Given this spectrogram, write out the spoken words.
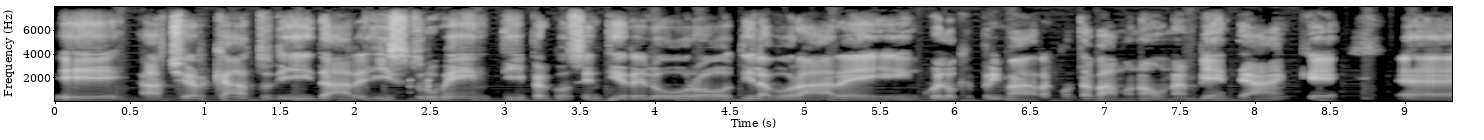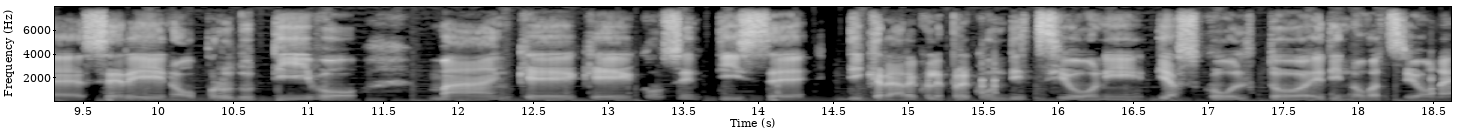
e ha cercato di dare gli strumenti per consentire loro di lavorare in quello che prima raccontavamo, no? un ambiente anche eh, sereno, produttivo, ma anche che consentisse di creare quelle precondizioni di ascolto e di innovazione.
